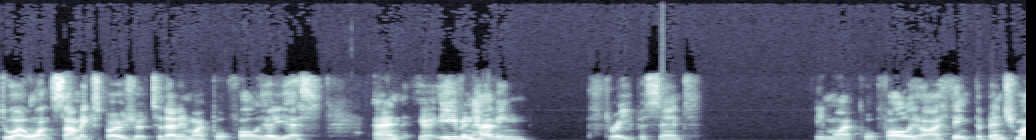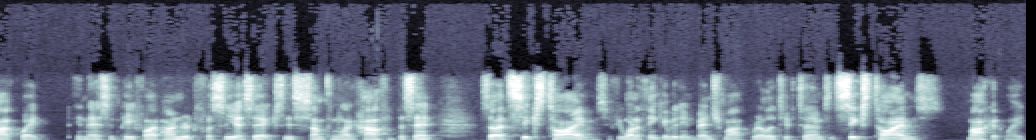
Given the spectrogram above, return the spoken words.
do I want some exposure to that in my portfolio? Yes. And you know, even having 3% in my portfolio, I think the benchmark weight in the S&P 500 for CSX is something like half a percent. So it's six times, if you want to think of it in benchmark relative terms, it's six times market weight.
